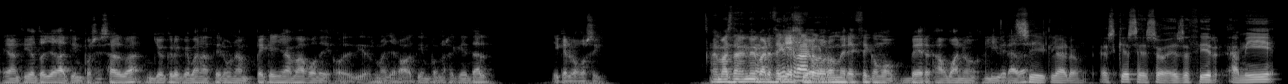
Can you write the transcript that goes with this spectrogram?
el antídoto llega a tiempo se salva, yo creo que van a hacer un pequeño amago de, oh Dios, no ha llegado a tiempo, no sé qué tal, y que luego sí. Además también me Claro, parece que raro, merece como ver a Wano liberada. Sí, claro. Es que es eso. Es decir, a mí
